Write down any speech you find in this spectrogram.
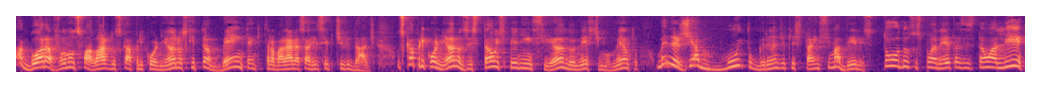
Agora vamos falar dos capricornianos que também têm que trabalhar essa receptividade. Os capricornianos estão experienciando neste momento uma energia muito grande que está em cima deles. Todos os planetas estão ali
